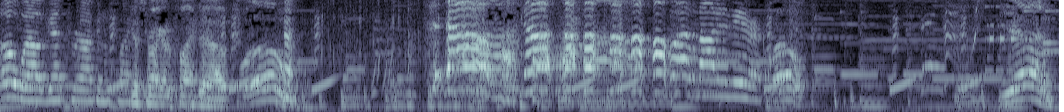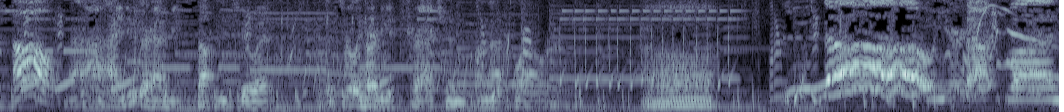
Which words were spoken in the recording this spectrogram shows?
Oh, well, guess we're not gonna find Guess we're not gonna find out. Whoa! No! I'm out of here. Whoa! Yes! Oh! Ah, I knew there had to be something to it. It's really hard to get traction on that flower. Oh. No! You're not fun!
